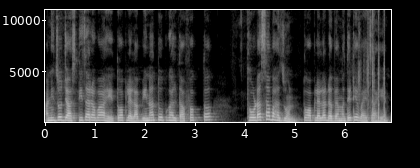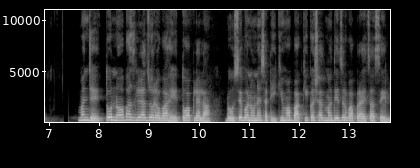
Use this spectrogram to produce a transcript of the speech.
आणि जो जास्तीचा रवा आहे तो आपल्याला बिना तूप घालता फक्त थोडासा भाजून तो आपल्याला डब्यामध्ये ठेवायचा आहे. म्हणजे तो न भाजलेला जो रवा आहे तो आपल्याला डोसे बनवण्यासाठी किंवा बाकी कशामध्ये जर वापरायचा असेल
